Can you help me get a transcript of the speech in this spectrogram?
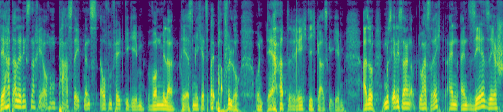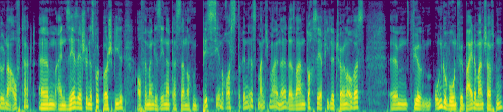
der hat allerdings nachher auch ein paar Statements auf dem Feld gegeben. Von Miller, der ist nämlich jetzt bei Buffalo und der hat richtig Gas gegeben. Also muss ehrlich sagen, du hast recht, ein, ein sehr, sehr schöner Auftakt, ähm, ein sehr, sehr schönes Footballspiel, auch wenn man gesehen hat, dass da noch ein bisschen Rost drin ist manchmal. Ne? Da waren doch sehr viele Turnovers ähm, für ungewohnt für beide Mannschaften.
